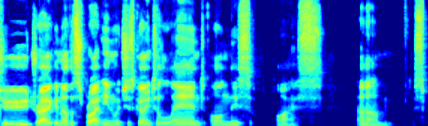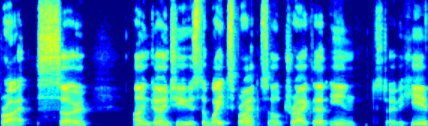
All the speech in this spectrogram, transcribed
to drag another sprite in, which is going to land on this ice um, sprite. So I'm going to use the weight sprite. So I'll drag that in just over here.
